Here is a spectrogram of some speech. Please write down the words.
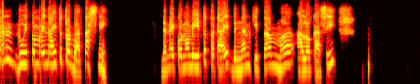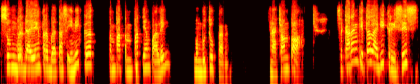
kan duit pemerintah itu terbatas nih. Dan ekonomi itu terkait dengan kita mengalokasi sumber daya yang terbatas ini ke tempat-tempat yang paling membutuhkan. Nah, contoh, sekarang kita lagi krisis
